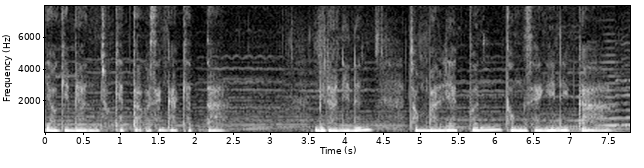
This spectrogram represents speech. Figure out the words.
여기면 좋겠다고 생각했다. 미란이는 정말 예쁜 동생이니까.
